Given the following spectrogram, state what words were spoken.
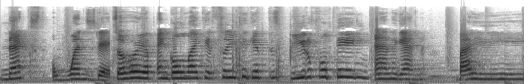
next Wednesday. So hurry up and go like it so you can get this beautiful thing. And again, bye.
